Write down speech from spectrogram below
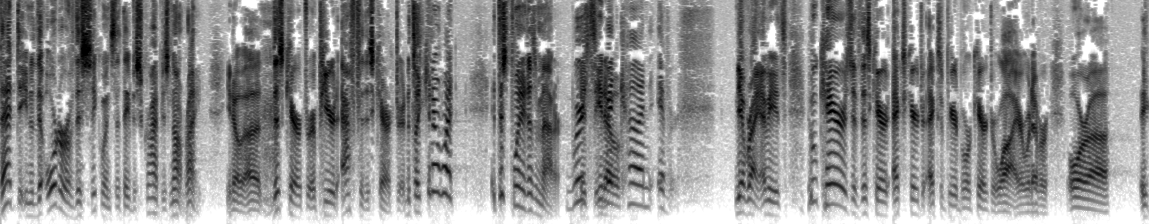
that you know, the order of this sequence that they've described is not right. You know, uh, this character appeared after this character, and it's like, you know what? At this point, it doesn't matter. Worst it's you know, retcon ever. yeah, right. I mean, it's who cares if this character X character X appeared before character Y or whatever, or uh, it,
